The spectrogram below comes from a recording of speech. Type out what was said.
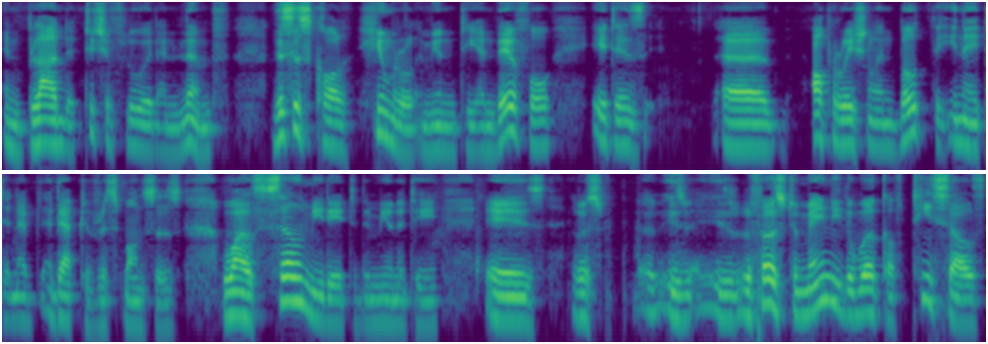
in blood, tissue fluid, and lymph. This is called humoral immunity, and therefore it is uh, operational in both the innate and adaptive responses, while cell mediated immunity is uh, is, is, refers to mainly the work of T cells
